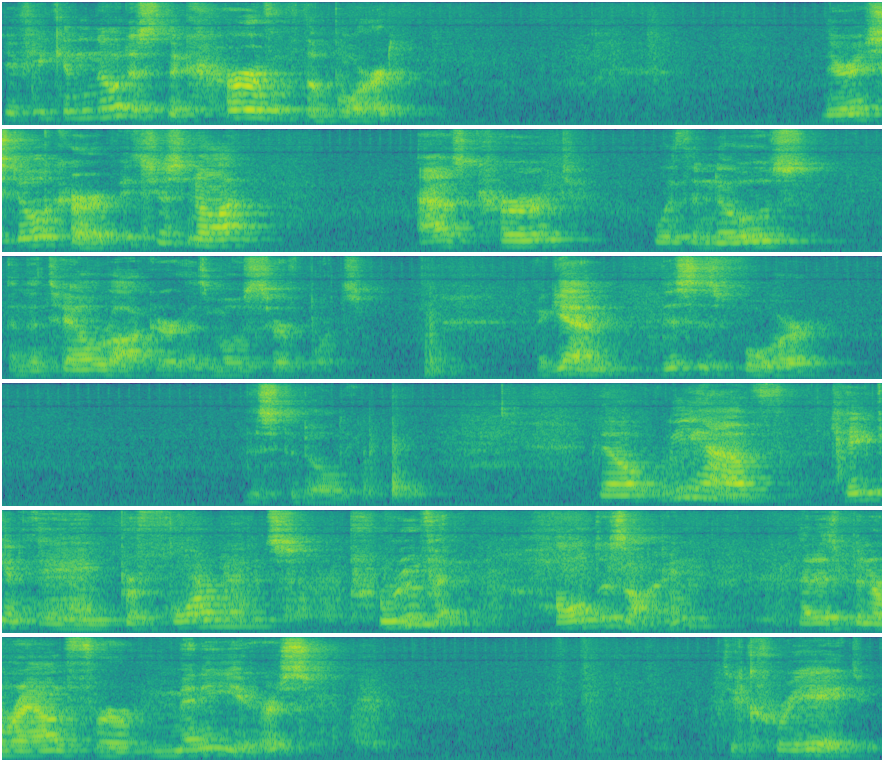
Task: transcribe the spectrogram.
If you can notice the curve of the board, there is still a curve. It's just not as curved with the nose and the tail rocker as most surfboards. Again, this is for the stability. Now we have taken a performance proven hull design that has been around for many years to create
